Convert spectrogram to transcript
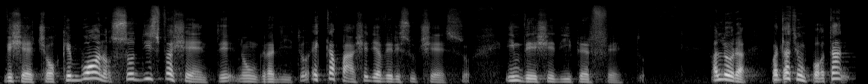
Invece è ciò che è buono, soddisfacente, non gradito, e capace di avere successo, invece di perfetto. Allora, guardate un po', t-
